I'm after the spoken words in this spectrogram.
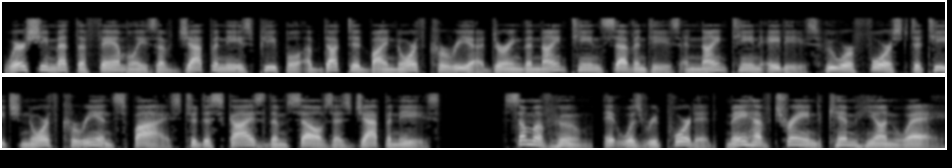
where she met the families of Japanese people abducted by North Korea during the 1970s and 1980s who were forced to teach North Korean spies to disguise themselves as Japanese, some of whom, it was reported, may have trained Kim Hyon-hui.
